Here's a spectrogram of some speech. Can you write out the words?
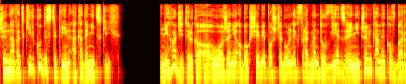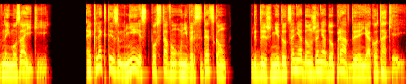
czy nawet kilku dyscyplin akademickich. Nie chodzi tylko o ułożenie obok siebie poszczególnych fragmentów wiedzy niczym kamyków barwnej mozaiki. Eklektyzm nie jest postawą uniwersytecką, gdyż nie docenia dążenia do prawdy jako takiej.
